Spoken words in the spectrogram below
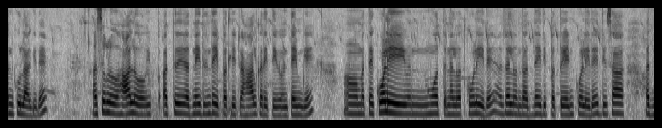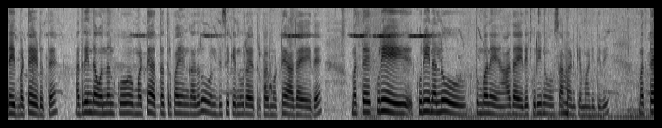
ಅನುಕೂಲ ಆಗಿದೆ. ಹಸುಗಳು ಹಾಲು ಇಪ್ ಹತ್ತು ಹದಿನೈದರಿಂದ ಇಪ್ಪತ್ತು ಲೀಟ್ರ್ ಹಾಲು ಕರಿತೀವಿ ಒಂದು ಟೈಮ್ಗೆ. ಮತ್ತು ಕೋಳಿ ಒಂದು ಮೂವತ್ತು, ನಲ್ವತ್ತು ಕೋಳಿ ಇದೆ. ಅದರಲ್ಲಿ ಒಂದು ಹದಿನೈದು, ಇಪ್ಪತ್ತು ಹೆಣ್ಣು ಕೋಳಿ ಇದೆ. ದಿವಸ ಹದಿನೈದು ಮೊಟ್ಟೆ ಇಡುತ್ತೆ. ಅದರಿಂದ ಒಂದೊಂದು ಕೋ, ಮೊಟ್ಟೆ ಹತ್ತತ್ತು ರೂಪಾಯಿ ಹೆಂಗಾದರೂ ಒಂದು ದಿವಸಕ್ಕೆ ನೂರೈವತ್ತು ರೂಪಾಯಿ ಮೊಟ್ಟೆ ಆದಾಯ ಇದೆ. ಮತ್ತು ಕುರಿ, ಕುರಿನಲ್ಲೂ ತುಂಬಾ ಆದಾಯ ಇದೆ. ಕುರಿನೂ ಸಾಕಾಣಿಕೆ ಮಾಡಿದ್ದೀವಿ. ಮತ್ತು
